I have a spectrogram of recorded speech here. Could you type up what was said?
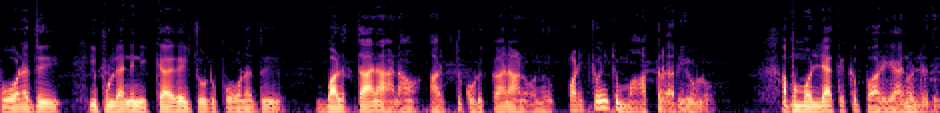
പോണത് ഈ പുള്ളാനെ നിക്കാഹ് കഴിച്ചുകൊണ്ട് പോണത് വളർത്താനാണോ അറുത്ത് കൊടുക്കാനാണോ എന്ന് പഠിച്ചോനിക്ക് മാത്രമേ അറിയുള്ളൂ. അപ്പം മൊല്ലാക്കൊക്കെ പറയാനുള്ളത്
